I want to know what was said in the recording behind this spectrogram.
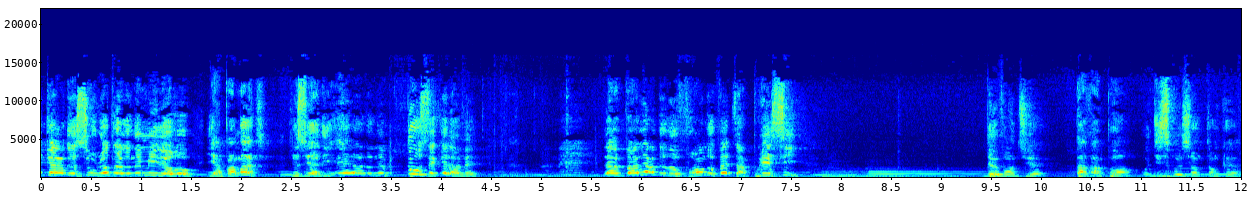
un quart de sou, l'autre a donné 1000 euros. Il n'y a pas match. Jésus a dit, elle a donné tout ce qu'elle avait. La valeur de l'offrande, en fait, s'apprécie devant Dieu par rapport aux dispositions de ton cœur.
